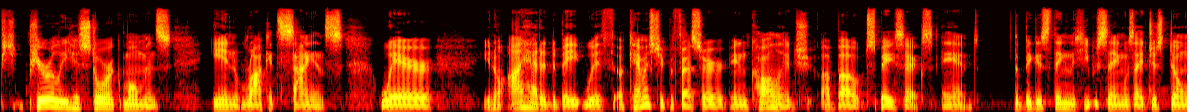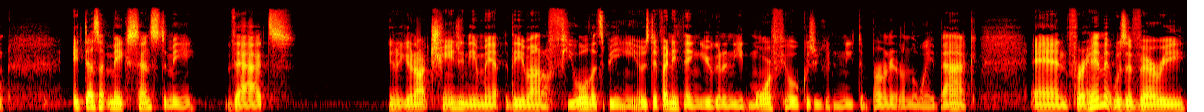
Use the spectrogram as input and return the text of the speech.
P- purely historic moments in rocket science where you know, I had a debate with a chemistry professor in college about SpaceX and the biggest thing that he was saying was I just don't it doesn't make sense to me that you know you're not changing the amount the amount of fuel that's being used. If anything, you're going to need more fuel because you're going to need to burn it on the way back. And for him, it was a very,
